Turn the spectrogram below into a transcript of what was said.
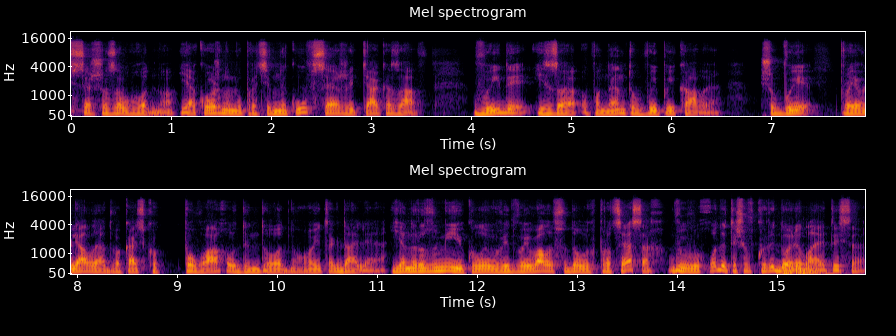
все, що завгодно. Я кожному працівнику все життя казав: вийди і за опонентом випий кави, щоб ви проявляли адвокатську повагу один до одного і так далі. Я не розумію, коли ви відвоювали в судових процесах, ви виходите, що в коридорі лаєтеся.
